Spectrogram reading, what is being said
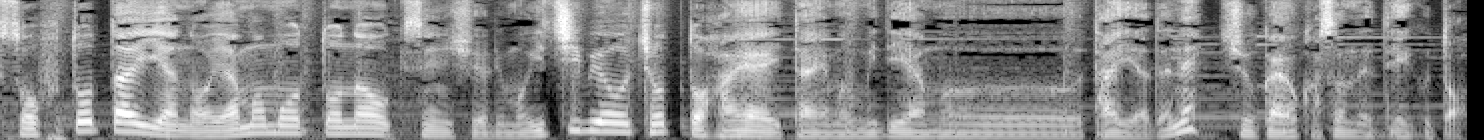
ソフトタイヤの山本直樹選手よりも1秒ちょっと早いタイム、ミディアムタイヤでね、周回を重ねていくと。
